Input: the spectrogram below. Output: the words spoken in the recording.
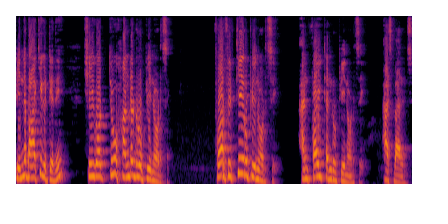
പിന്നെ ബാക്കി കിട്ടിയത് she got two hundred rupee notes four fifty rupee notes and five ten rupee notes as balance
